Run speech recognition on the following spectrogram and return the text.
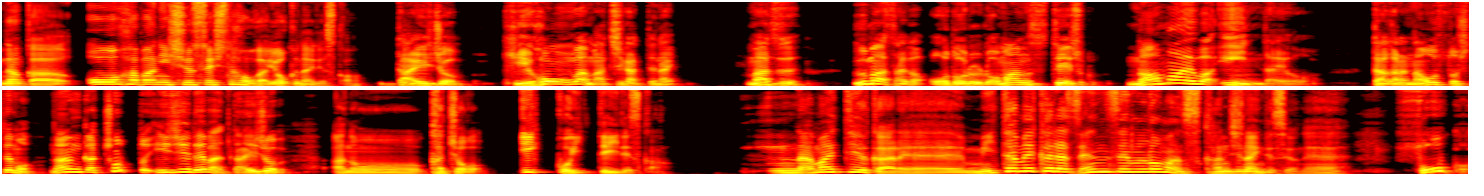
なんか大幅に修正した方が良くないですか？大丈夫。基本は間違ってない。まずうまさが踊るロマンス定食。名前はいいんだよ。だから直すとしてもなんかちょっといじれば大丈夫。あのー課長、一個言っていいですか？名前っていうかあれ、見た目から全然ロマンス感じないんですよね。そうか？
